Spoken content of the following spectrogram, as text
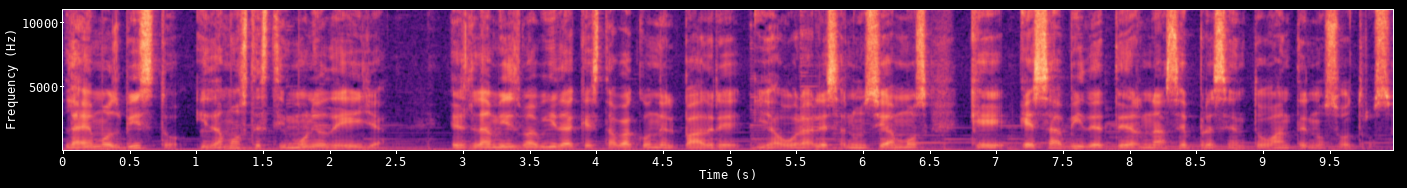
la hemos visto y damos testimonio de ella. Es la misma vida que estaba con el Padre y ahora les anunciamos que esa vida eterna se presentó ante nosotros.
